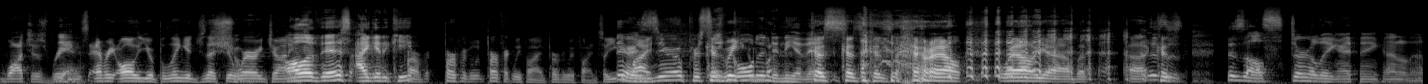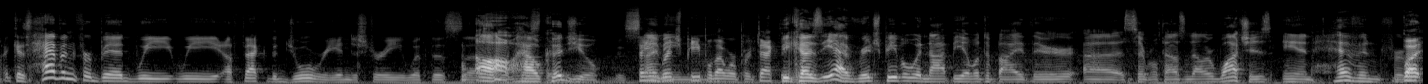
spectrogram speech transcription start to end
watches, rings, every all your blingage that you're wearing, Johnny. All of this, I get to keep. Perfect, perfectly, perfectly fine, perfectly fine. So you There can buy zero percent gold in any of this. because because well well yeah, but uh, because is this is all sterling. I think I don't know. because heaven forbid we we affect the jewelry industry with this. Uh, Oh, with how this could thing. you? The same I rich mean, people that were protected. Because yeah, rich people would not be able to buy their uh, several thousand dollar watches, and heaven forbid. but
